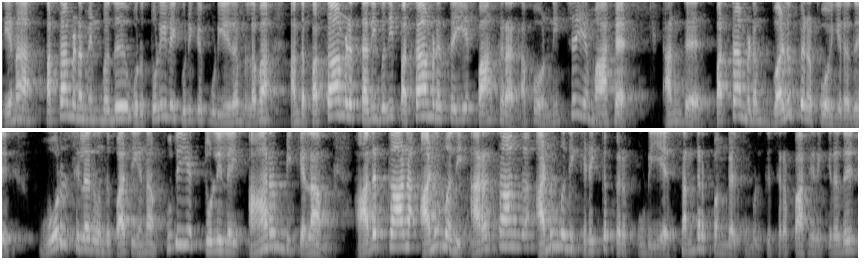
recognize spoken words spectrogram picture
ஏன்னா பத்தாம் இடம் என்பது ஒரு தொழிலை குறிக்கக்கூடிய இடம் அல்லவா? அந்த பத்தாம் இடத்த அதிபதி பத்தாம் இடத்தையே பார்க்கிறார். அப்போ நிச்சயமாக அந்த பத்தாம் இடம் வலுப்பெற போகிறது. ஒரு சிலர் வந்து பார்த்தீங்கன்னா புதிய தொழிலை ஆரம்பிக்கலாம். அதற்கான அனுமதி அரசாங்க அனுமதி கிடைக்கப்பெறக்கூடிய சந்தர்ப்பங்கள் உங்களுக்கு சிறப்பாக இருக்கிறது.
